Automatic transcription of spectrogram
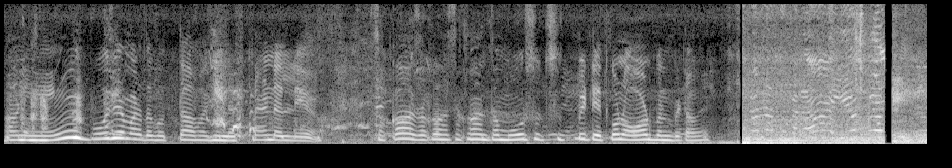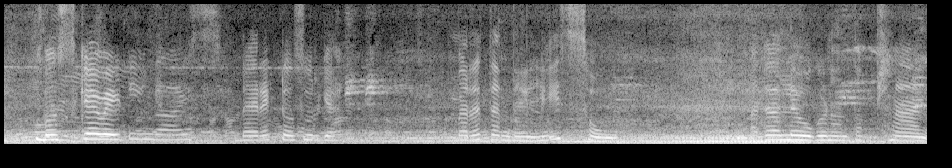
ಅವನಿಗೆ ಹೆಂಗೆ ಪೂಜೆ ಮಾಡ್ದ ಗೊತ್ತಾ? ಅವಾಗ ಲೆಫ್ಟ್ ಹ್ಯಾಂಡಲ್ಲಿ ಸಕ ಸಕ ಸಕ ಅಂತ ಮೂರು ಸುತ್ತ ಸುತ್ತಬಿಟ್ಟು ಎತ್ಕೊಂಡು ಓಡ್ ಬಂದ್ಬಿಟ್ಟವೆ. ಬಸ್ಗೆ ವೇಟಿಂಗ್ ಆಯ್ಸ್ ಡೈರೆಕ್ಟ್ ಹೊಸೂರಿಗೆ ಬರುತ್ತಂತೆ ಇಲ್ಲಿ ಸೊ ಅದರಲ್ಲೇ ಹೋಗೋಣ ಅಂತ ಪ್ಲ್ಯಾನ್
